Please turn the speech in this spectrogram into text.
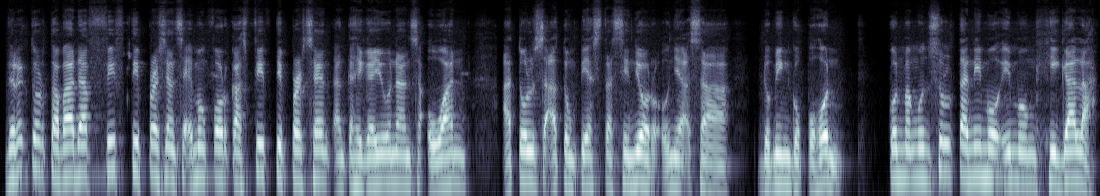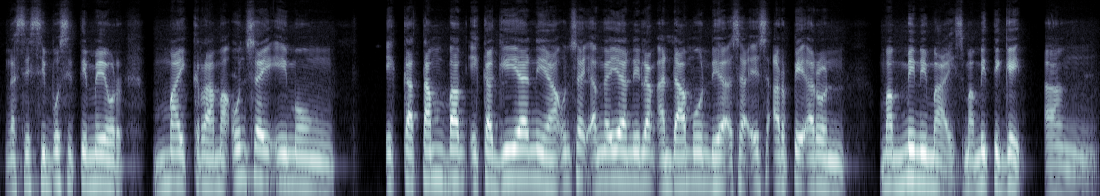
Director Tabada, 50% sa imong forecast, 50% ang kahigayunan sa uwan atol sa atong piyesta senior unya sa Domingo pohon. Kung mangonsulta nimo imong higala nga si Cebu City Mayor Mike Rama unsay imong ikatambag ikagiya niya unsay angayan nilang andamon diha sa SRP aron ma-minimize, ma-mitigate ang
